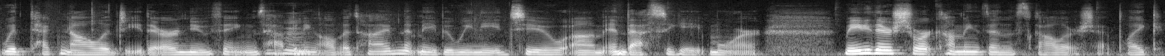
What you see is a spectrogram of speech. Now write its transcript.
with technology. There are new things mm-hmm. happening all the time that maybe we need to um, investigate more. Maybe there's shortcomings in the scholarship, like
